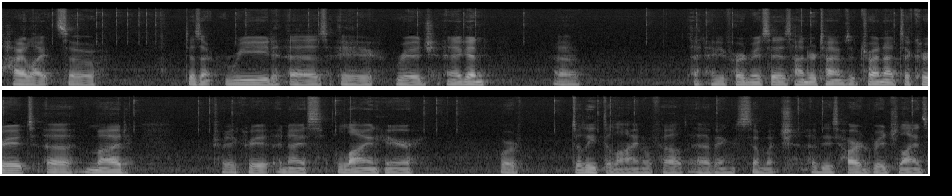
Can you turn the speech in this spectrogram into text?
highlights. So doesn't read as a ridge. And again, uh, I know you've heard me say this a hundred times, but try not to create uh, mud. Try to create a nice line here, or delete the line without having so much of these hard ridge lines.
